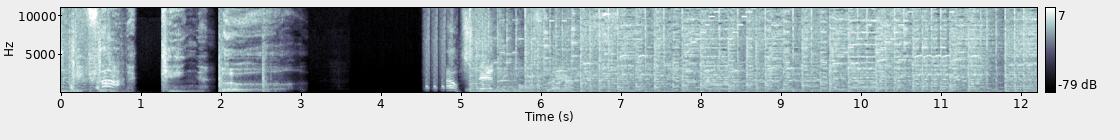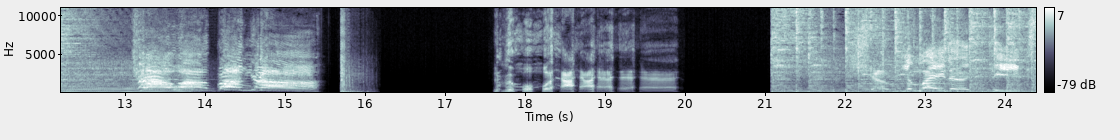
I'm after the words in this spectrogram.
Isn't befitting the king. Outstanding, old player. Cowabunga! Show you later, geeks.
